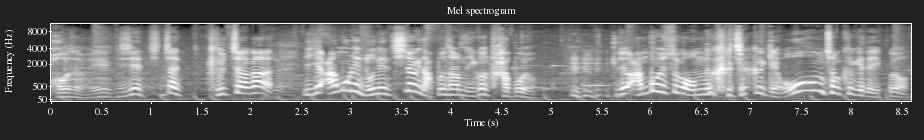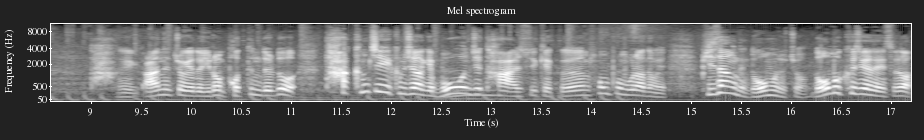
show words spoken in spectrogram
보세요. 이게 이제 진짜 글자가 이게 아무리 눈이 시력이 나쁜 사람도 이건 다 보여. 안 보일 수가 없는 글자 크게 엄청 크게 돼 있고요. 안에 쪽에도 이런 버튼들도 다 큼직큼직하게 뭔지 다 알 수 있게끔 송풍구라든가 비상등 너무 좋죠. 너무 크지가 돼 있어서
